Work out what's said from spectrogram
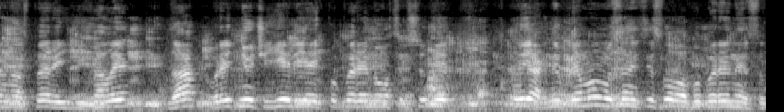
в нас переїхали. Да? Вреднючі єлі я їх попереносив сюди. Ну як, не в прямому сенсі слова попереносив.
